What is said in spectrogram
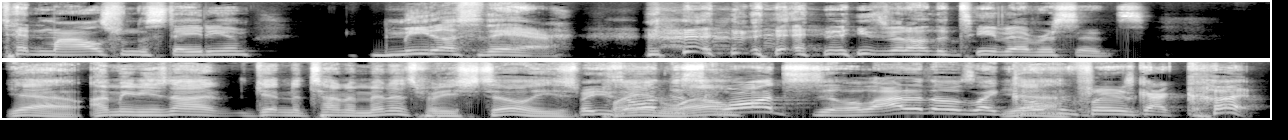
ten miles from the stadium. Meet us there. and he's been on the team ever since. Yeah, I mean he's not getting a ton of minutes, but he's still he's, But he's playing on the well. squad still. A lot of those like Yeah. COVID players got cut.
